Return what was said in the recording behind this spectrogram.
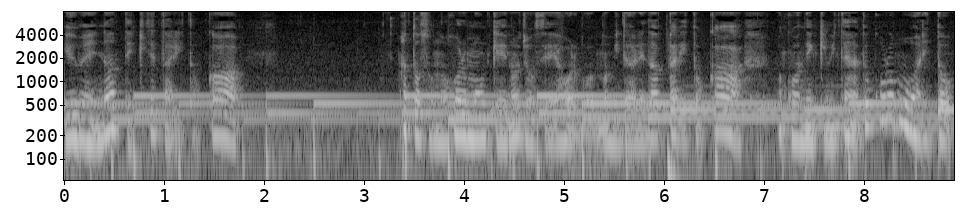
有名になってきてたりとかあとそのホルモン系の女性ホルモンの乱れだったりとか、更年期みたいなところも割と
